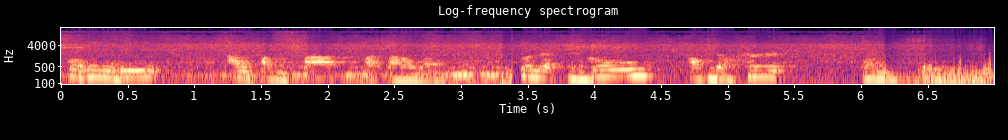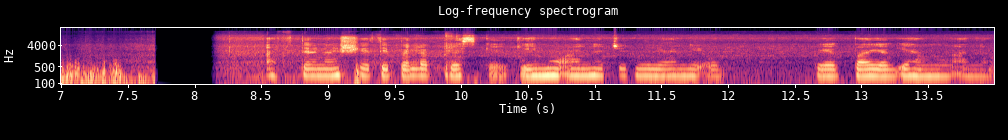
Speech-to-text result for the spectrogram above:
Kung hindi ang pagpapatawad. To let go of the hurt and pain. After ng 7 pala press kay kimuan na jud niya ni og payag-payag iyang mga anak.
